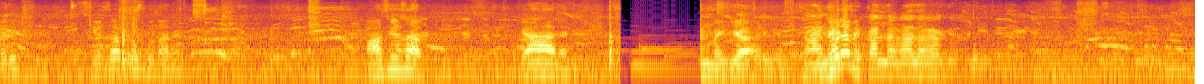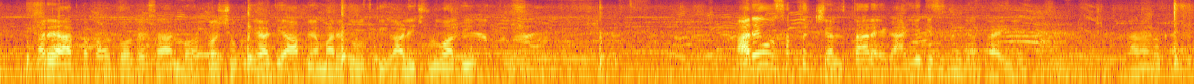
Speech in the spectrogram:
अरे सीओ साहब को सुना रहे हाँ? सीओ साहब। क्या हाल है? भैया कल लगा लगा के। अरे आपका बहुत बहुत एहसान बहुत बहुत शुक्रिया कि आपने हमारे दोस्त की गाड़ी छुड़वा दी। अरे वो सब तो चलता रहेगा। आइए किसी दिन घर पे आइए। खाना ना खाइए।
